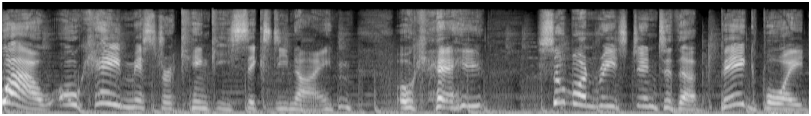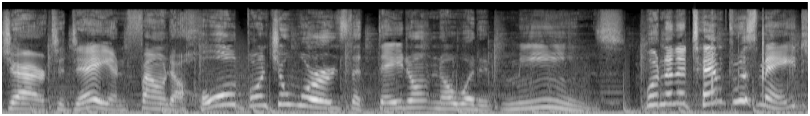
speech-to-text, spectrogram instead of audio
Wow, okay, Mr. Kinky69. Okay. Someone reached into the big boy jar today and found a whole bunch of words that they don't know what it means. But an attempt was made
